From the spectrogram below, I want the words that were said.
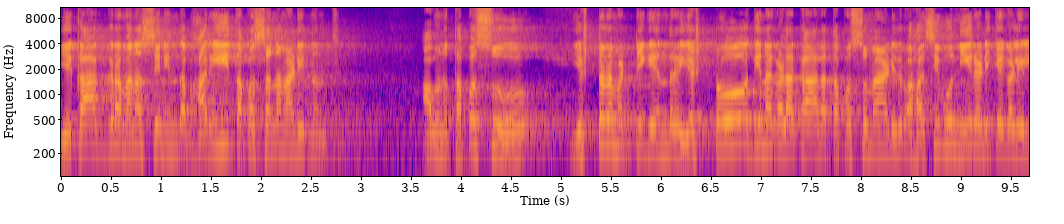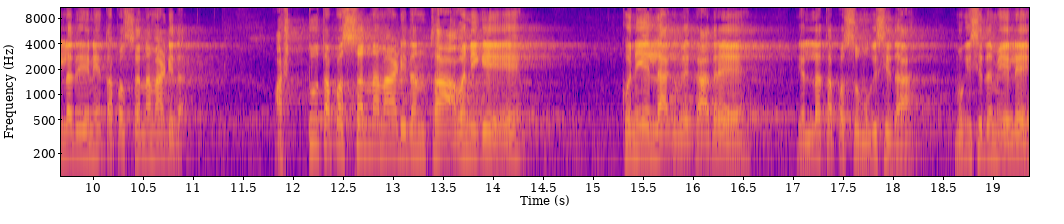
ಏಕಾಗ್ರ ಮನಸ್ಸಿನಿಂದ ಭಾರೀ ತಪಸ್ಸನ್ನು ಮಾಡಿದಂತೆ ಅವನು ತಪಸ್ಸು ಎಷ್ಟರ ಮಟ್ಟಿಗೆ ಅಂದರೆ ಎಷ್ಟೋ ದಿನಗಳ ಕಾಲ ತಪಸ್ಸು ಮಾಡಿದರೂ ಹಸಿವು ನೀರಡಿಕೆಗಳಿಲ್ಲದೇನೆ ತಪಸ್ಸನ್ನು ಮಾಡಿದ. ಅಷ್ಟು ತಪಸ್ಸನ್ನು ಮಾಡಿದಂಥ ಅವನಿಗೆ ಕೊನೆಯಲ್ಲಾಗಬೇಕಾದ್ರೆ ಎಲ್ಲ ತಪಸ್ಸು ಮುಗಿಸಿದ. ಮುಗಿಸಿದ ಮೇಲೆ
